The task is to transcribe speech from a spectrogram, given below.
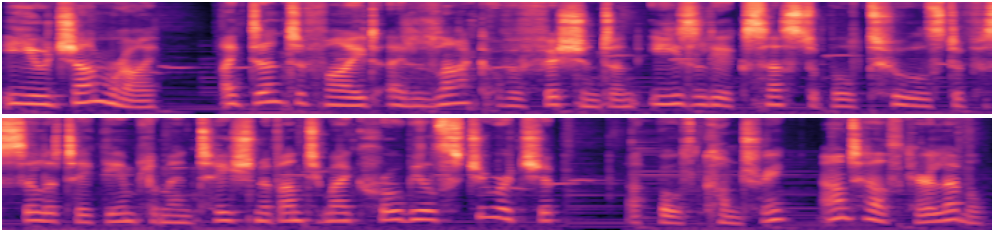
EU JAMRAI identified a lack of efficient and easily accessible tools to facilitate the implementation of antimicrobial stewardship at both country and healthcare level.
